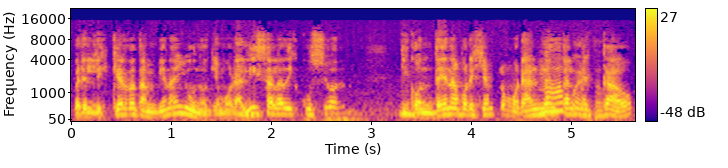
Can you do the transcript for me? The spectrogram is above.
pero en la izquierda también hay uno que moraliza la discusión y condena, por ejemplo, moralmente al mercado,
